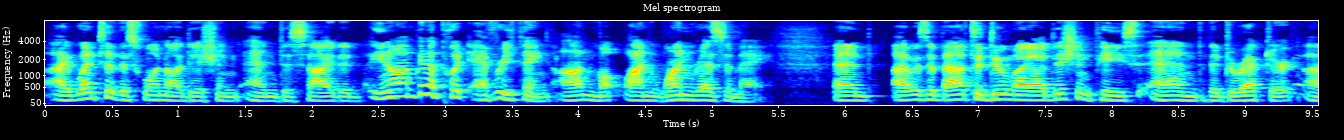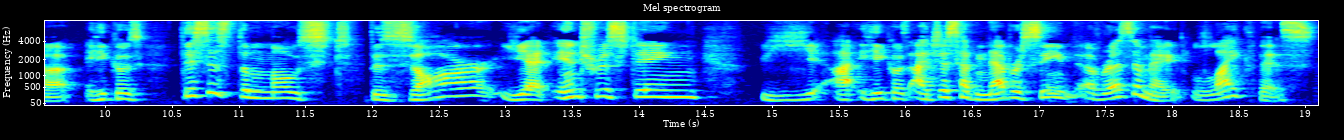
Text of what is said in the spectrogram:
I went to this one audition and decided, you know, I'm going to put everything on on one resume. And I was about to do my audition piece, and the director, uh, he goes, "This is the most bizarre yet interesting." Yeah, he goes, "I just have never seen a resume like this."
